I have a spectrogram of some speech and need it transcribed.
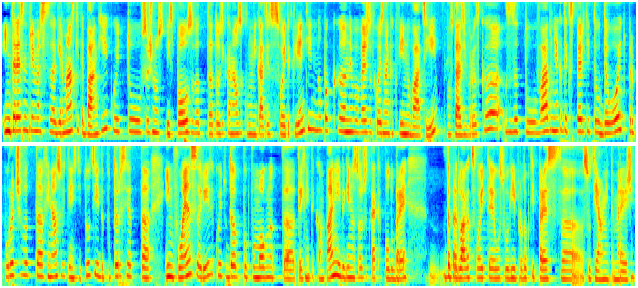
Интересен пример са германските банки, които всъщност използват този канал за комуникация с своите клиенти, но пък не въвеждат кой знае какви иновации в тази връзка. За това до някъде експертите от Deloitte препоръчват финансовите институции да потърсят инфуенсъри, които да подпомогнат техните кампании и да ги насочат как е по-добре да предлагат своите услуги и продукти през социалните мрежи.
